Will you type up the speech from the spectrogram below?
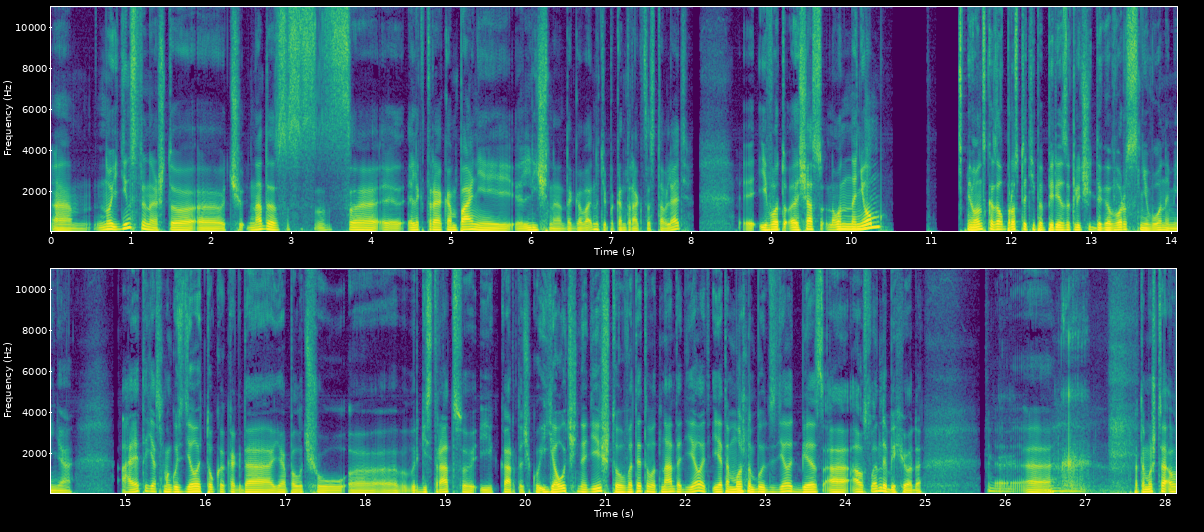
Но единственное, что э, надо с э, электрокомпанией лично договаривать, ну, типа контракт составлять. И вот сейчас э, он на нем, и он сказал просто, типа, перезаключить договор с него на меня. А это я смогу сделать только когда я получу э, регистрацию и карточку. И я очень надеюсь, что вот это вот надо делать, и это можно будет сделать без э, Ausländer Behörde. Э, Потому что,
